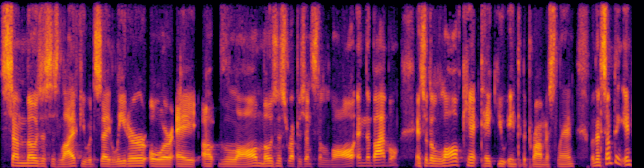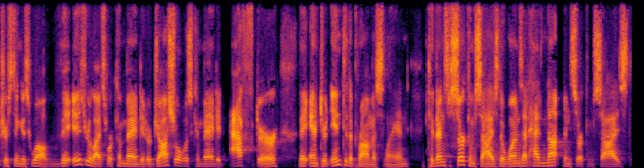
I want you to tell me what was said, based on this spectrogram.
sum Moses' life, you would say leader or a, a law. Moses represents the law in the Bible. And so the law can't take you into the promised land. But then something interesting as well the Israelites were commanded, or Joshua was commanded after they entered into the promised land to then circumcise the ones that had not been circumcised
